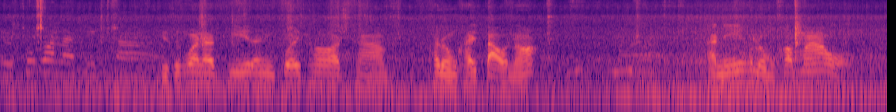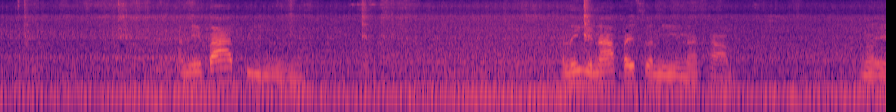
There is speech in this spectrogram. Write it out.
อยู่ทุกวันอาทิตย์ค่ะหยุดทุกวันอาทิตย์อันนี้กล้วยทอดครับ ขนมไข่เต่าเนาะอันนี้ขนมข้าวเม่า อันนี้บ้าบิน อันนี้อยู่หน้าไปรษณีย์นะครับน้องเอ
